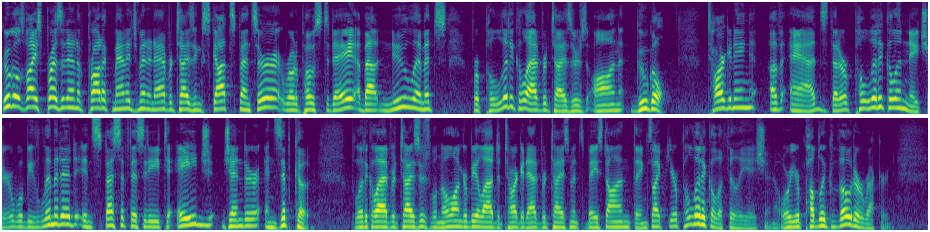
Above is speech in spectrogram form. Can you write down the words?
Google's Vice President of Product Management and Advertising, Scott Spencer, wrote a post today about new limits for political advertisers on Google. Targeting of ads that are political in nature will be limited in specificity to age, gender, and zip code. Political advertisers will no longer be allowed to target advertisements based on things like your political affiliation or your public voter record.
